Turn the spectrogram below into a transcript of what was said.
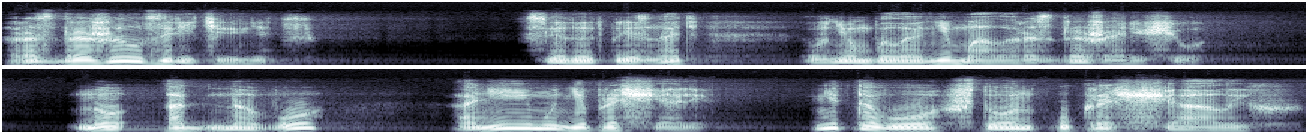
раздражал зрительниц. Следует признать, в нем было немало раздражающего. Но одного они ему не прощали. Не того, что он укращал их.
